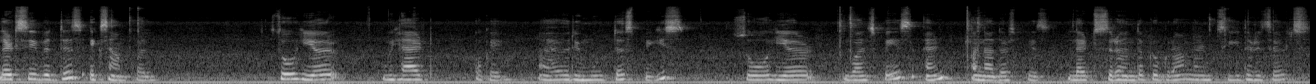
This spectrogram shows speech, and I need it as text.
Let's see with this example. So here we had okay I have removed the space so here one space and another space. Let's run the program and see the results.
